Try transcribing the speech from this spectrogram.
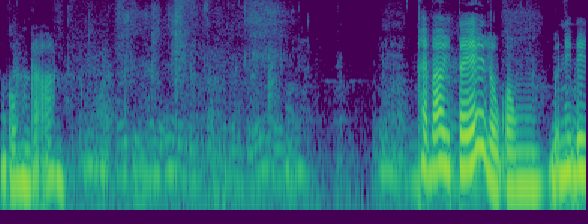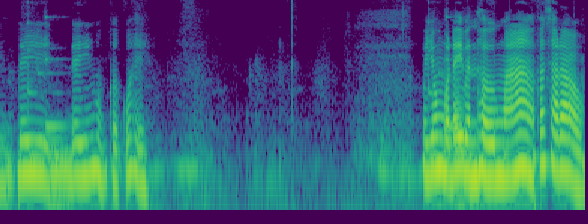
Cũng không rõ. Khai báo y tế rồi còn bữa nay đi đi đi cũng cực quá thì bà dung bà đi bình thường mà, có sao đâu.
